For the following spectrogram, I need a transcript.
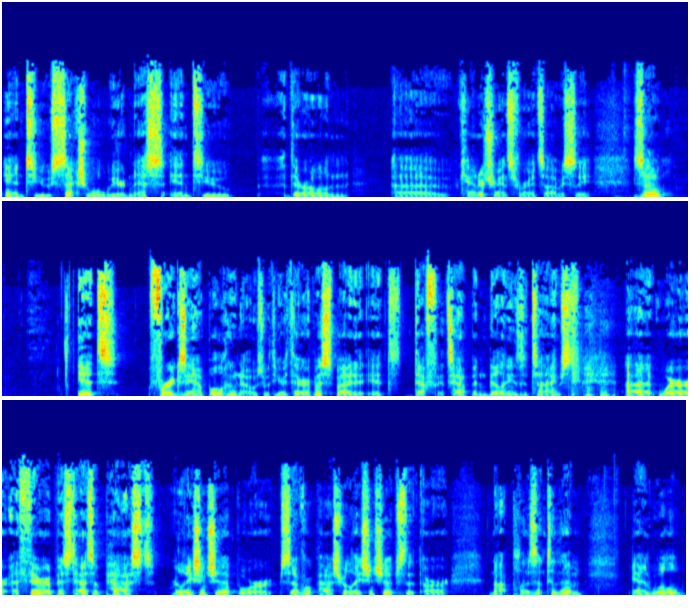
and to sexual weirdness and to their own uh, countertransference, obviously. So it's, for example, who knows with your therapist, but it's def- it's happened billions of times uh, where a therapist has a past relationship or several past relationships that are not pleasant to them and will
